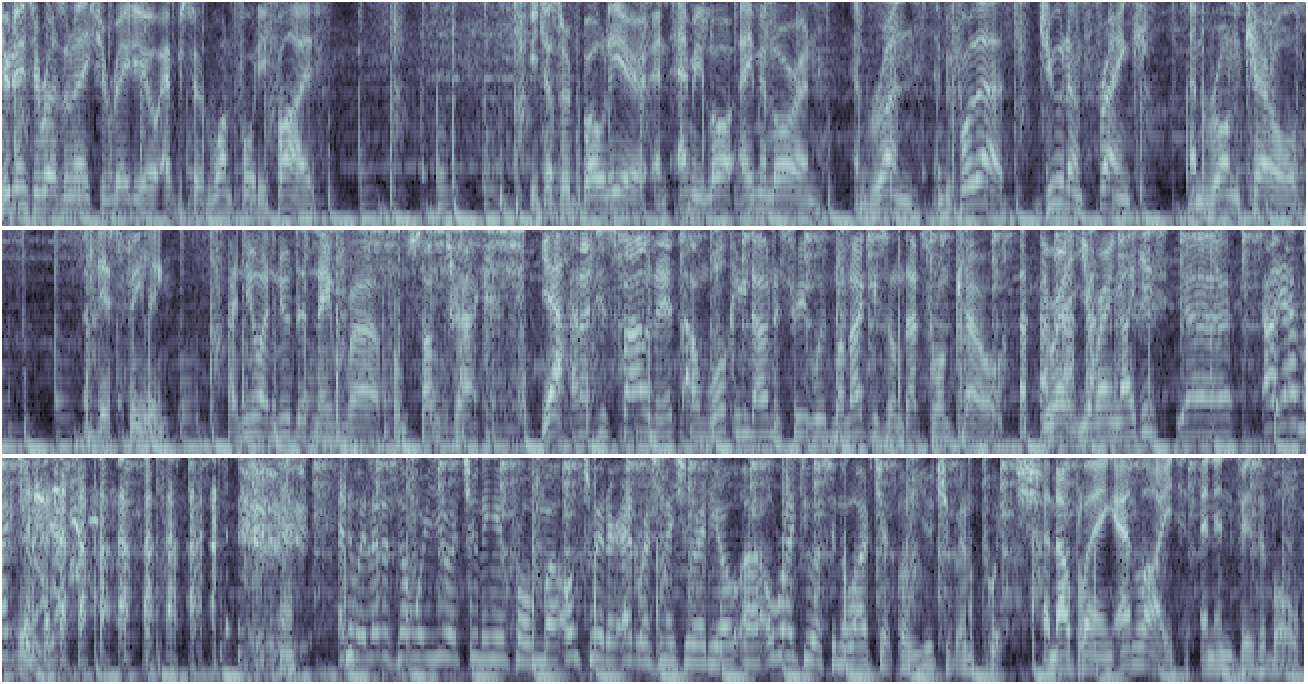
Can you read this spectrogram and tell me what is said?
Tune into Resonation Radio, episode 145. You just heard Bolier and Amy, Amy Lauren and Run. And before that, Jude and Frank and Ron Carroll. This feeling. I knew I knew that name uh, from some track. Yeah. And I just found it. I'm walking down the street with my Nikes on. That's Ron Carroll. you're, wearing, you're wearing Nikes? Yeah. Oh, yeah, I'm actually. anyway, let us know where you are tuning in from uh, on Twitter at Resonation Radio. Uh, or write to us in the live chat on YouTube and Twitch. And now playing And Light and Invisible.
